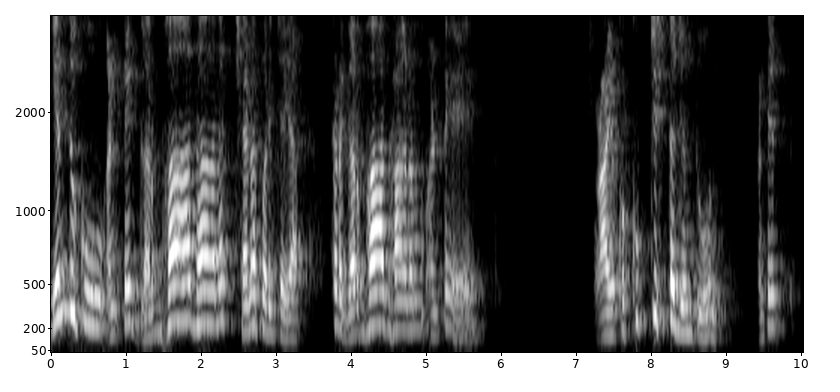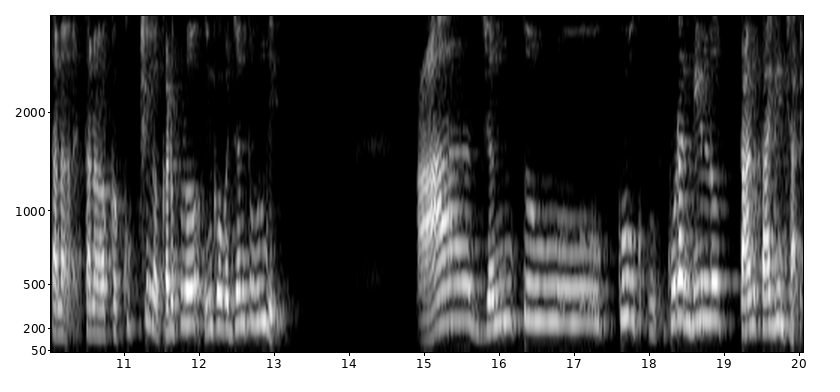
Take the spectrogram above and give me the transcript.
ఎందుకు? అంటే గర్భాధాన క్షణ పరిచయ ఇక్కడ గర్భాధానం అంటే ఆ యొక్క కుక్షిస్థ జంతువుని అంటే తన తన యొక్క కుక్షిలో కడుపులో ఇంకొక జంతువు ఉంది. ఆ జంతువుకు కూడా నీళ్ళు తాను తాగించాలి.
